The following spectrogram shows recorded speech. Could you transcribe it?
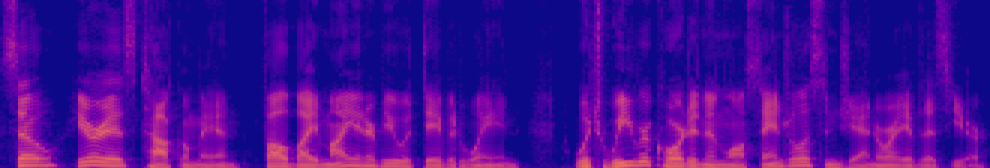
So here is Taco Man, followed by my interview with David Wain, which we recorded in Los Angeles in January of this year.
